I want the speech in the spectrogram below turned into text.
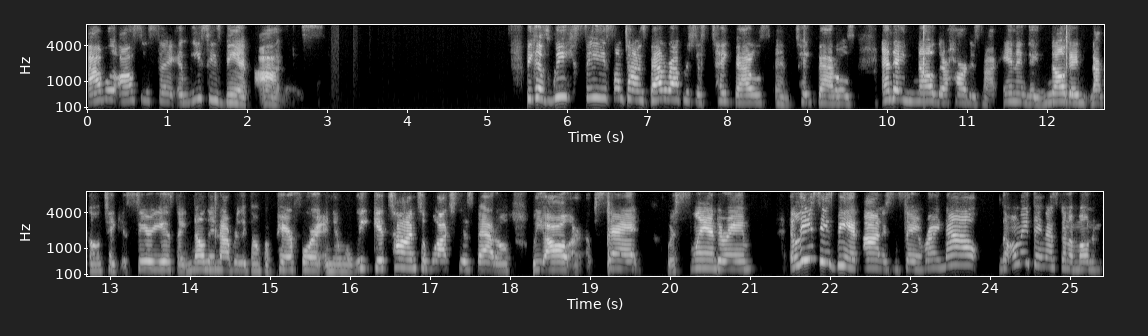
I will also say at least he's being honest because we see sometimes battle rappers just take battles and take battles and they know their heart is not in it. They know they're not going to take it serious. They know they're not really going to prepare for it. And then when we get time to watch this battle, we all are upset. We're slandering. At least he's being honest and saying, right now, the only thing that's going to motiv-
